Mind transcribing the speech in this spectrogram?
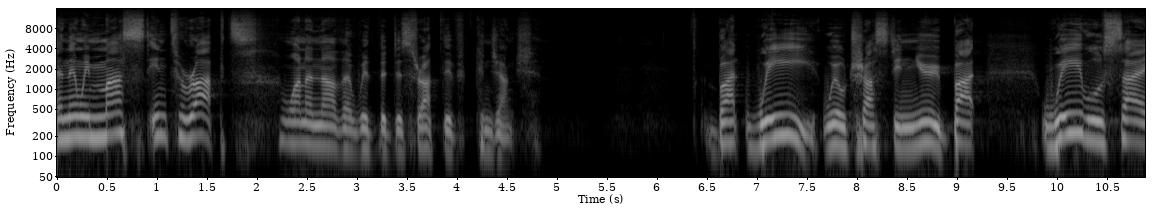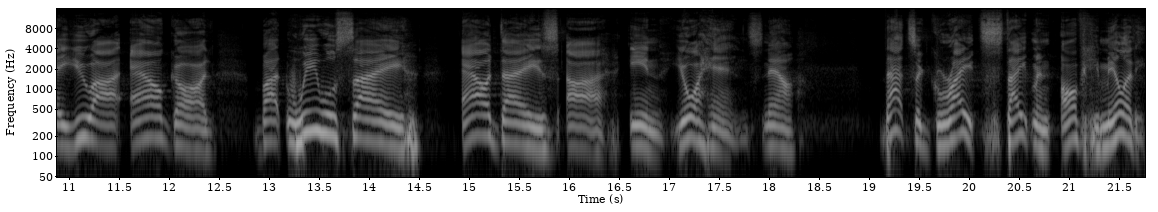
And then we must interrupt one another with the disruptive conjunction. But we will trust in you. But we will say, You are our God. But we will say, Our days are in your hands. Now, that's a great statement of humility.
